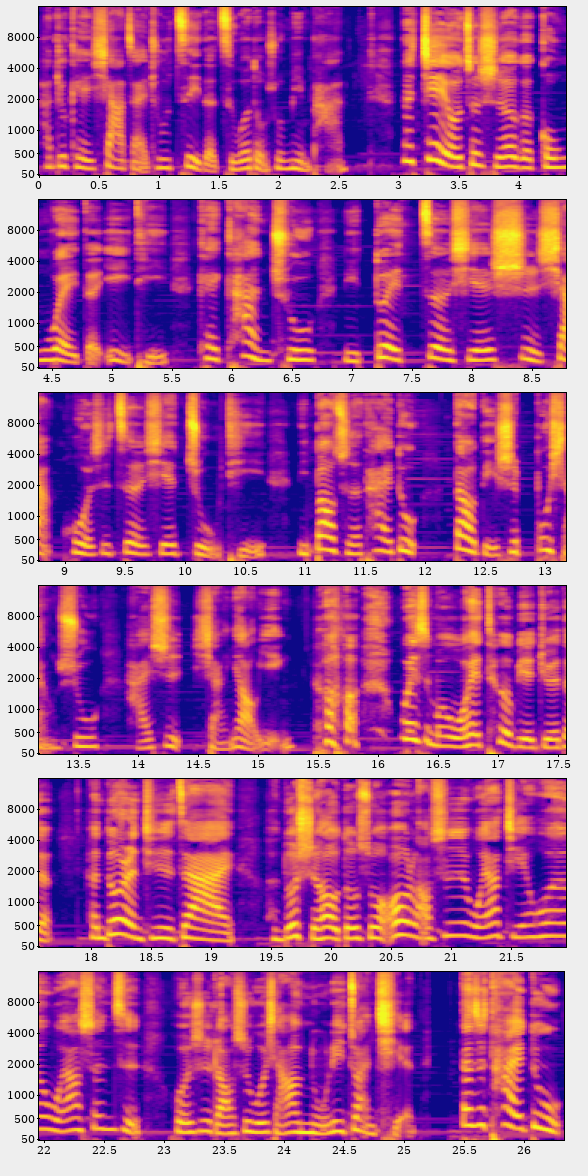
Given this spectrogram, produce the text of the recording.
它就可以下载出自己的紫微斗数命盘。那借由这十二个宫位的议题，可以看出你对这些事项或者是这些主题，你抱持的态度到底是不想输还是想要赢？为什么我会特别觉得很多人其实，在很多时候都说哦，老师，我要结婚，我要生子，或者是老师，我想要努力赚钱。但是态度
